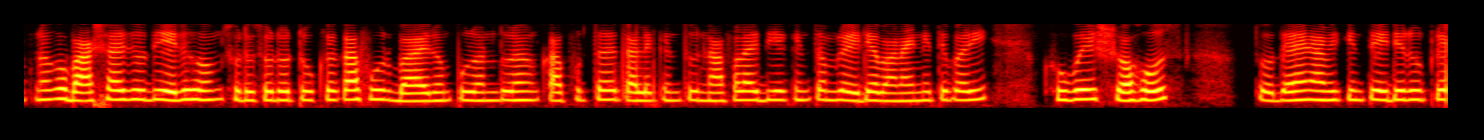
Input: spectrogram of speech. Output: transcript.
আপনাকে বাসায় যদি এরকম ছোট ছোট টুকরো কাপড় বা এরকম পুরান পুরান কাপড় থাকে, তাহলে কিন্তু নাফালাই দিয়ে কিন্তু আমরা এটা বানাই নিতে পারি। খুবই সহজ। তো দেন আমি কিন্তু এটার উপরে,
